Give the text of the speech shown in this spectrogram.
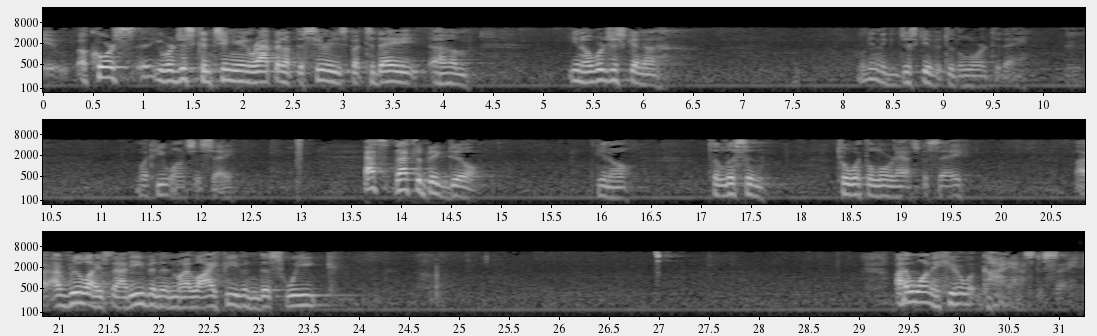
of course, we're just continuing wrapping up the series, but today, um, you know, we're just gonna we're gonna just give it to the Lord today. What He wants to say. That's that's a big deal, you know, to listen to what the Lord has to say. I, I realized that even in my life, even this week. I want to hear what God has to say.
